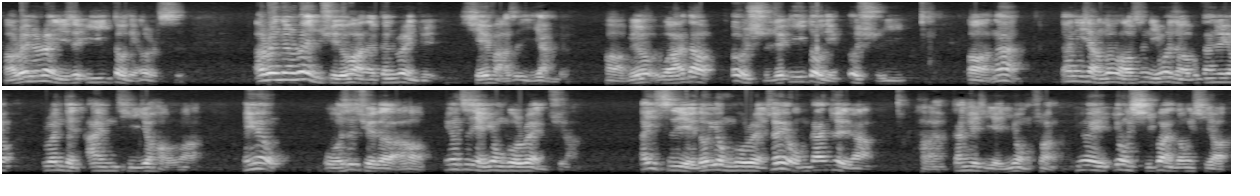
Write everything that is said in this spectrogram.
好，random range 是一逗点二十。而 random range 的话呢，跟 range 写法是一样的。好，比如我要到二十，就一逗点二十一。哦，那那你想说，老师你为什么不干脆用 random int 就好了嘛？因为我是觉得哈，因为之前用过 range 啦，啊一直也都用过 range，所以我们干脆怎么样？好了，干脆沿用算了，因为用习惯的东西哦，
